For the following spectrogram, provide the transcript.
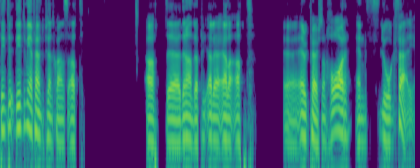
det är, inte, det är inte mer än 50% chans att, att eh, den andra, eller, eller att eh, Eric Persson har en låg färg,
